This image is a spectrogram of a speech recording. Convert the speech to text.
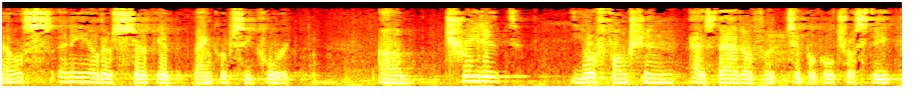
else, any other circuit bankruptcy court, um, treated your function as that of a typical trustee?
